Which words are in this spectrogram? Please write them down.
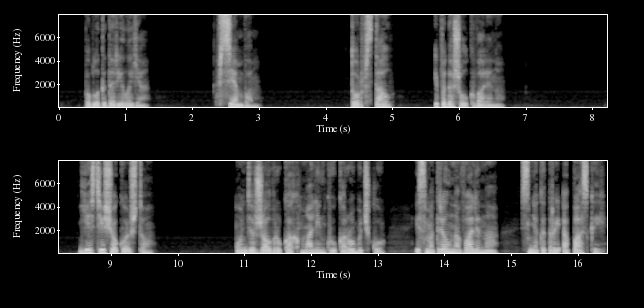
— поблагодарила я. «Всем вам». Тор встал и подошел к Валену. «Есть еще кое-что», он держал в руках маленькую коробочку и смотрел на Валина с некоторой опаской.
